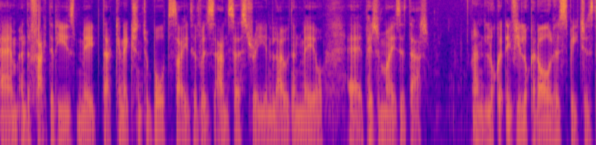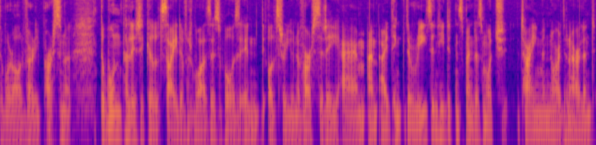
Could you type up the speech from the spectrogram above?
Um, and the fact that he's made that connection to both sides of his ancestry in Louth and Mayo uh, epitomises that. and look at if you look at all his speeches, they were all very personal. The one political side of it was, I suppose, in Ulster University, um, and I think the reason he didn't spend as much time in Northern Ireland,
